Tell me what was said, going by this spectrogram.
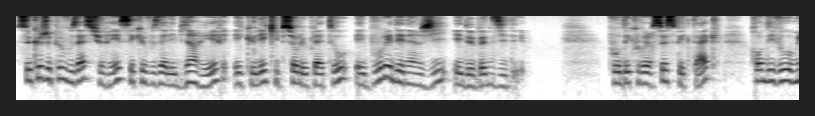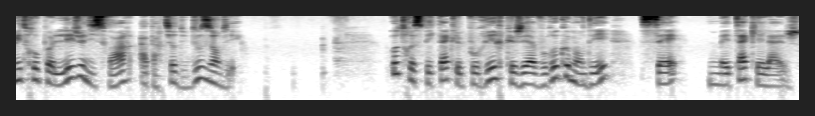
ce que je peux vous assurer, c'est que vous allez bien rire et que l'équipe sur le plateau est bourrée d'énergie et de bonnes idées. Pour découvrir ce spectacle, rendez-vous au Métropole les jeudis soirs à partir du 12 janvier. Autre spectacle pour rire que j'ai à vous recommander, c'est Mais à quel âge?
